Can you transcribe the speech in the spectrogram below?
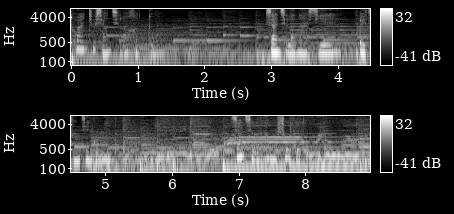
突然就想起了很多，想起了那些未曾见过面的朋友，想起了他们说过的话。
